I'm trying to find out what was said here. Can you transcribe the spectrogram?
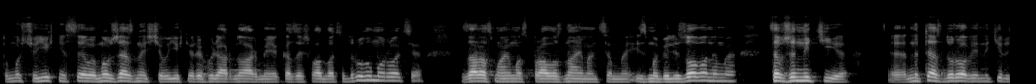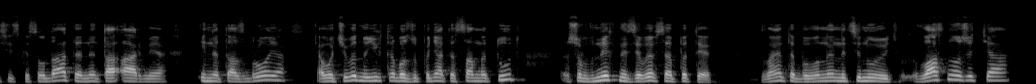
тому що їхні сили ми вже знищили їхню регулярну армію, яка зайшла в 22-му році. Зараз маємо справу з найманцями і з мобілізованими. Це вже не ті. е, Не те здоров'я, не ті російські солдати, не та армія і не та зброя. А очевидно, їх треба зупиняти саме тут, щоб в них не з'явився апетит. Знаєте, бо вони не цінують власного життя,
